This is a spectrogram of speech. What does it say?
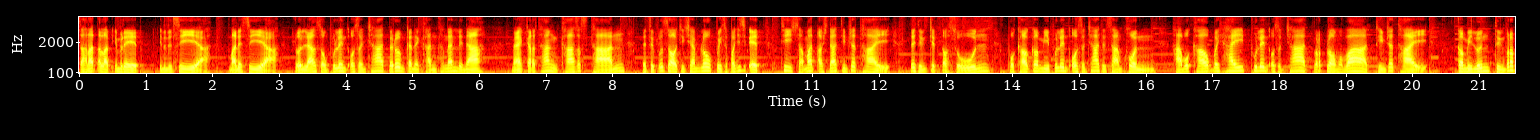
สหรัฐอาหรับเอมิเรตอินโดนีเซีย มาเลเซียล้วนแล้วส่งผู้เล่นโอสัญชาติไปร่วมการแข่งขันทั้งนั้นเลยนะ แม้กระทั่งคาซัคสถาน ในศึกฟุตซอลชิงแชมป์โลกปี 2021 ที่สามารถเอาชนะทีมชาติไทยได้ถึง 7 ต่อ 0 พวกเขาก็มีผู้เล่นโอสัญชาติถึง 3 คน หากพวกเขาไม่ให้ผู้เล่นโอสัญชาติ รับรองมาว่าทีมชาติไทย ก็มีลุ้นถึงรอบ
